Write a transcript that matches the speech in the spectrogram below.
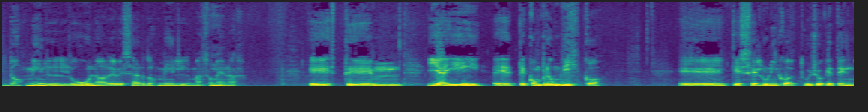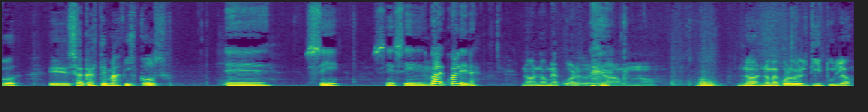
2001, debe ser 2000 más o menos. Este, y ahí eh, te compré un disco, eh, que es el único tuyo que tengo. Eh, ¿Sacaste más discos? Eh, sí, sí. ¿Cuál, cuál era? No, no me acuerdo, era uno. No, no me acuerdo el título.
